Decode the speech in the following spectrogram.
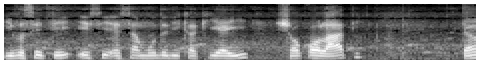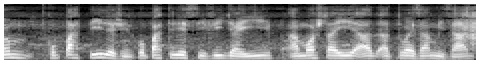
E você ter esse, essa muda de caqui aí, chocolate, então, compartilha, gente. Compartilha esse vídeo aí. Mostra aí as tuas amizades.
